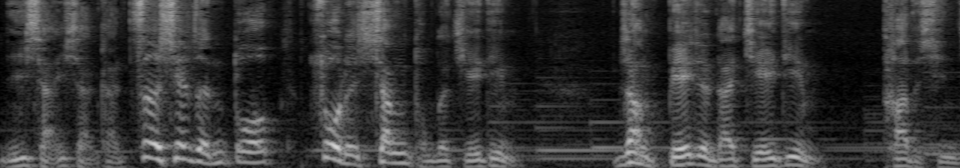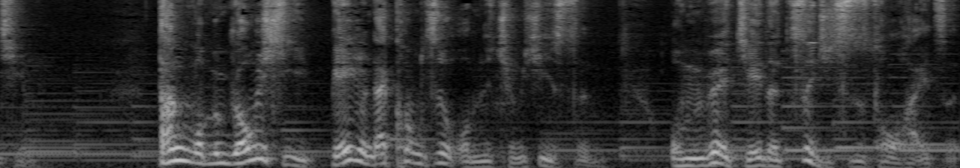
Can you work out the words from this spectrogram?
你想一想看，这些人多做了相同的决定，让别人来决定他的心情。当我们容许别人来控制我们的情绪时，我们会觉得自己是受害者，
